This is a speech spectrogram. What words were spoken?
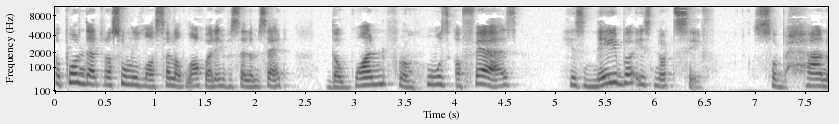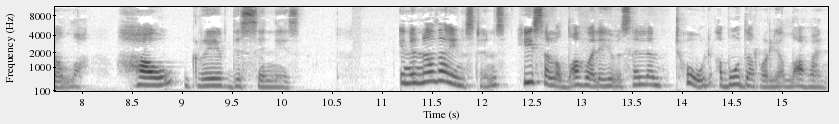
Upon that, Rasulullah sallallahu alaihi wasallam said, The one from whose affairs his neighbor is not safe. Subhanallah, how grave this sin is. In another instance, he wasallam told Abu Dhar anh,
